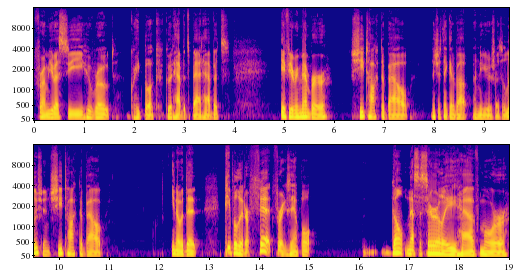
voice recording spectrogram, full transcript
from USC, who wrote a great book, Good Habits, Bad Habits. If you remember, she talked about, as you're thinking about a New Year's resolution, she talked about, you know, that people that are fit, for example, don't necessarily have more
